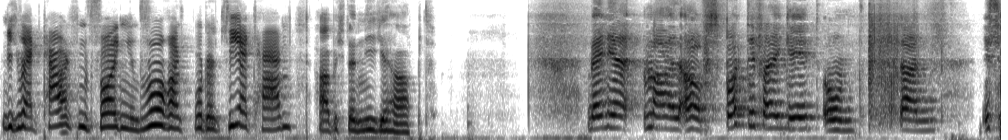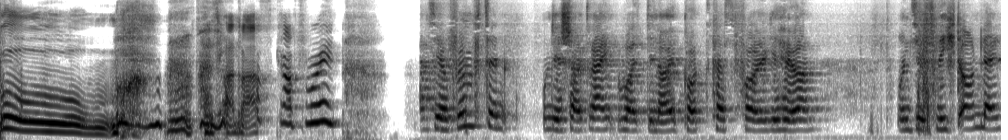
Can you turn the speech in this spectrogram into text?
und ich werde tausend Folgen im Voraus produziert haben. Habe ich dann nie gehabt. Wenn ihr mal auf Spotify geht und dann ist Boom. Was war das gerade vorhin? es ja 15 und ihr schaut rein, wollt die neue Podcast-Folge hören und sie ist nicht online,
